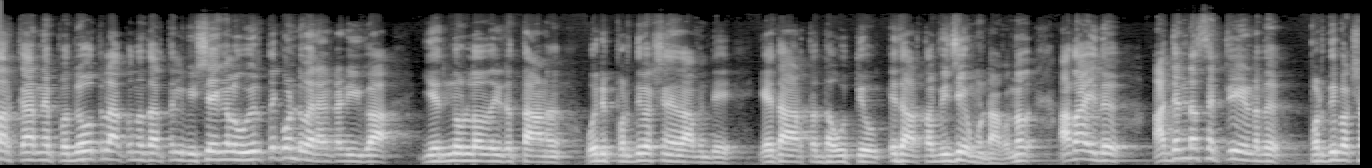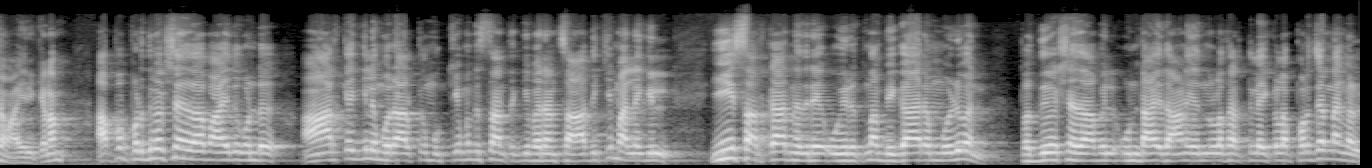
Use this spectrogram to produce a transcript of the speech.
സർക്കാരിനെ പ്രതിരോധത്തിലാക്കുന്ന തരത്തിൽ വിഷയങ്ങൾ ഉയർത്തിക്കൊണ്ടുവരാൻ കഴിയുക എന്നുള്ളതിടത്താണ് ഒരു പ്രതിപക്ഷ നേതാവിന്റെ യഥാർത്ഥ ദൗത്യവും യഥാർത്ഥ വിജയവും ഉണ്ടാകുന്നത്. അതായത് അജണ്ട സെറ്റ് ചെയ്യേണ്ടത് പ്രതിപക്ഷമായിരിക്കണം. അപ്പോൾ പ്രതിപക്ഷ നേതാവായതുകൊണ്ട് ആർക്കെങ്കിലും ഒരാൾക്ക് മുഖ്യമന്ത്രി സ്ഥാനത്തേക്ക് വരാൻ സാധിക്കും അല്ലെങ്കിൽ ഈ സർക്കാരിനെതിരെ ഉയർത്തുന്ന വികാരം മുഴുവൻ പ്രതിപക്ഷ നേതാവിൽ ഉണ്ടായതാണ് എന്നുള്ള തരത്തിലേക്കുള്ള പ്രചരണങ്ങൾ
